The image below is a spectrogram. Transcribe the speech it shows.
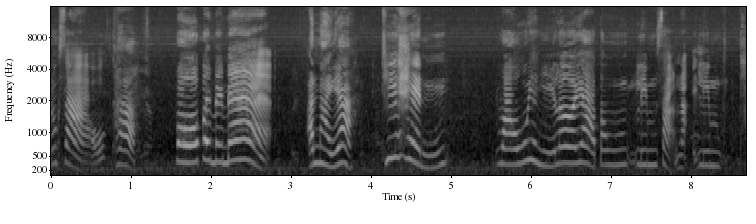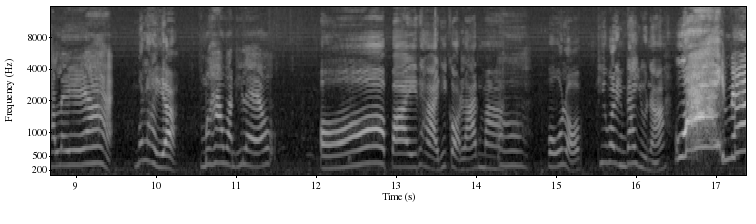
ลูกสาว ค่ะ โป๊ไปไหมแม่ อันไหนอะที่เห็นเว้าอย่างนี้เลยอะ ตรงริมสระน่ะริมทะเลอะ เมื่อไหร่อะเมื่อห้าวันที่แล้วอ๋อ ไปถ่ายที่เกาะล้านมา เออโป๊เหรอ พี่ว่ายังได้อยู่นะว้ายแม่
